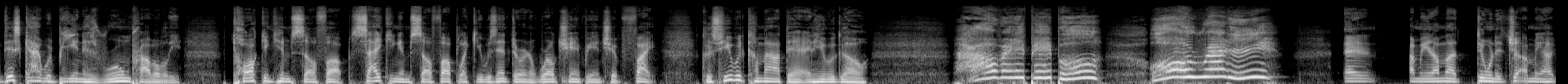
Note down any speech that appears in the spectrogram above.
This guy would be in his room probably, talking himself up, psyching himself up like he was entering a world championship fight. Because he would come out there and he would go, how many people already? And I mean, I'm not doing it. I mean, I,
